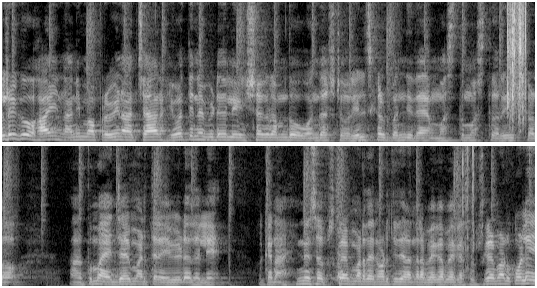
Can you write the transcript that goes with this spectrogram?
ಎಲ್ರಿಗೂ ಹಾಯ್, ನಾನು ನಿಮ್ಮ ಪ್ರವೀಣ್ ಆಚಾರ್. ಇವತ್ತಿನ ವಿಡಿಯೋದಲ್ಲಿ ಇನ್ಸ್ಟಾಗ್ರಾಮ್ದು ಒಂದಷ್ಟು ರೀಲ್ಸ್ಗಳು ಬಂದಿದೆ. ಮಸ್ತ್ ಮಸ್ತ್ ರೀಲ್ಸ್ಗಳು ತುಂಬ ಎಂಜಾಯ್ ಮಾಡ್ತಾರೆ ಈ ವಿಡಿಯೋದಲ್ಲಿ. ಓಕೆನಾ ಇನ್ನೂ ಸಬ್ಸ್ಕ್ರೈಬ್ ಮಾಡದೆ ನೋಡ್ತಿದ್ದೀರ ಅಂದರೆ ಬೇಗ ಬೇಗ ಸಬ್ಸ್ಕ್ರೈಬ್ ಮಾಡ್ಕೊಳ್ಳಿ.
